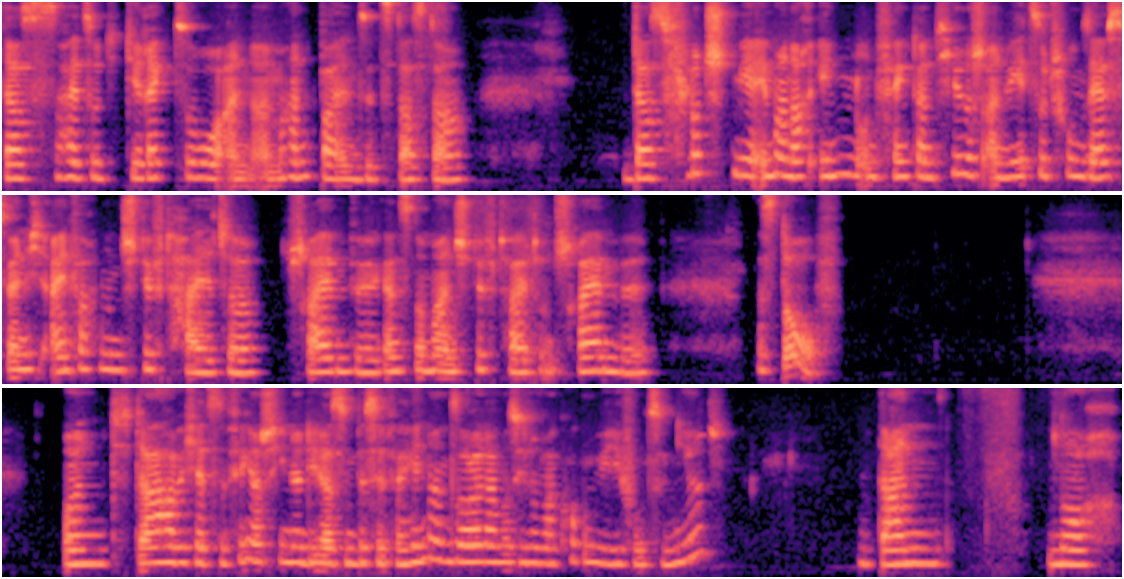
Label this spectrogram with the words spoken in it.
das halt so direkt so an einem Handballen sitzt, das da das flutscht mir immer nach innen und fängt dann tierisch an weh zu tun, selbst wenn ich einfach nur einen Stift halte, schreiben will, ganz normal einen Stift halte und schreiben will. Das ist doof. Und da habe ich jetzt eine Fingerschiene, die das ein bisschen verhindern soll. Da muss ich nochmal gucken, wie die funktioniert. Dann noch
